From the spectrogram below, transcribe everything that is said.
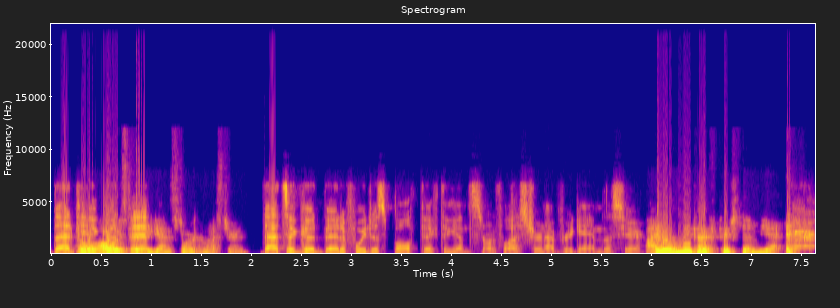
That'd I be good always pick against Northwestern. That's a good bit if we just both picked against Northwestern every game this year. I don't think I've pitched them yet.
